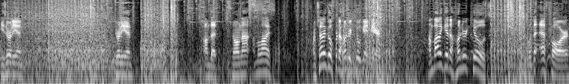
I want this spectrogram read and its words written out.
He's already in. Already in. I'm dead. No, I'm not. I'm alive. I'm trying to go for the 100 kill game here. I'm about to get 100 kills with the FFAR.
